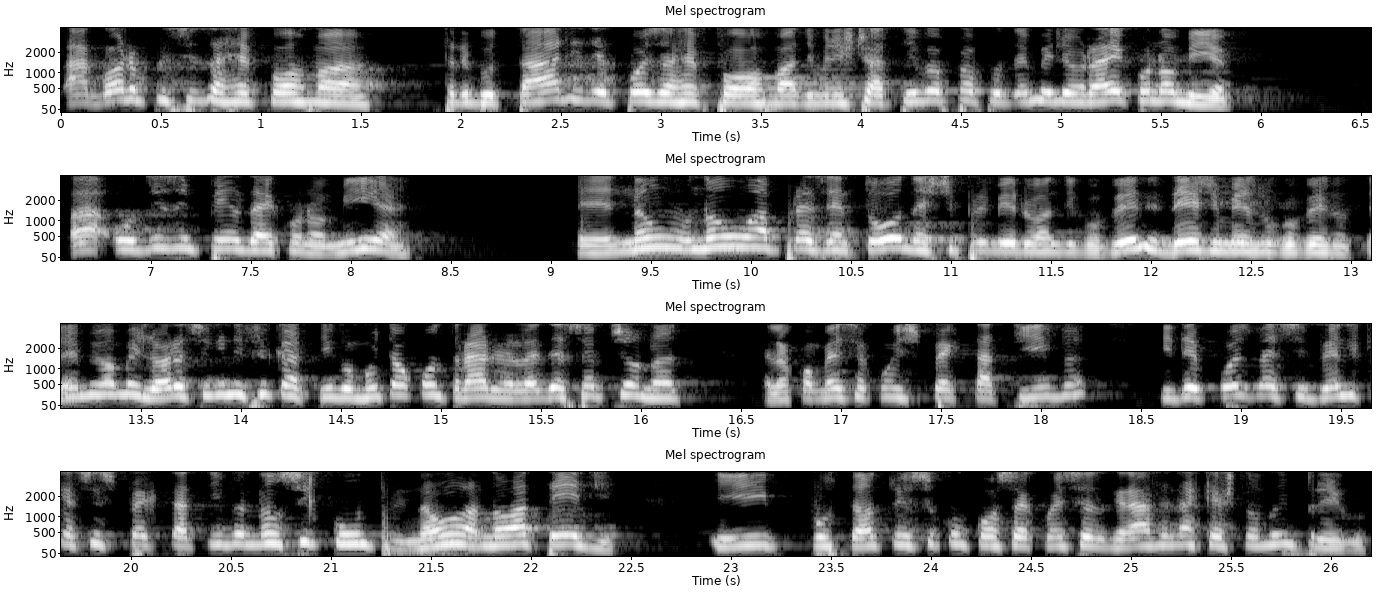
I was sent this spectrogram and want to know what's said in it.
agora precisa a reforma tributária e depois a reforma administrativa para poder melhorar a economia o desempenho da economia eh, não, não apresentou neste primeiro ano de governo, e desde mesmo o governo Temer, uma melhora significativa, muito ao contrário, ela é decepcionante. Ela começa com expectativa e depois vai se vendo que essa expectativa não se cumpre, não, não atende. E, portanto, isso com consequências graves na questão do emprego.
